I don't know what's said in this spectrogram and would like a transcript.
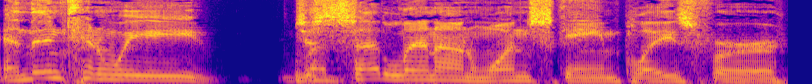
And then can we just settle in on one scheme, please, for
